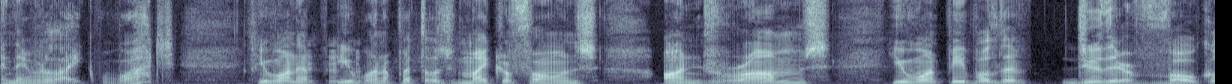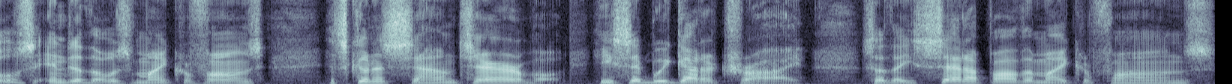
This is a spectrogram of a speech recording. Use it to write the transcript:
And they were like what? You want to you want to put those microphones on drums? You want people to do their vocals into those microphones it's going to sound terrible. He said we got to try. So they set up all the microphones.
